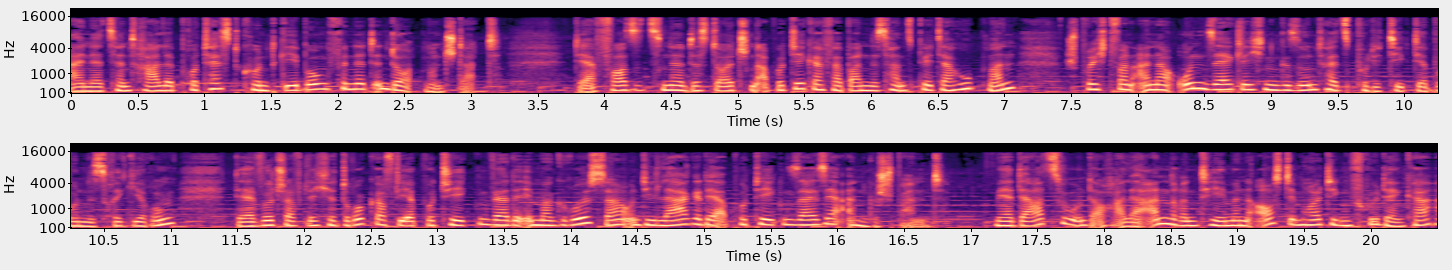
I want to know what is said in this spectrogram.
Eine zentrale Protestkundgebung findet in Dortmund statt. Der Vorsitzende des Deutschen Apothekerverbandes Hans-Peter Hubmann spricht von einer unsäglichen Gesundheitspolitik der Bundesregierung. Der wirtschaftliche Druck auf die Apotheken werde immer größer und die Lage der Apotheken sei sehr angespannt. Mehr dazu und auch alle anderen Themen aus dem heutigen Frühdenker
